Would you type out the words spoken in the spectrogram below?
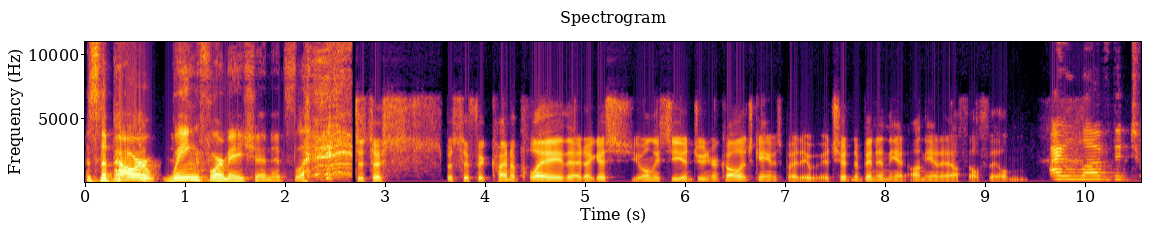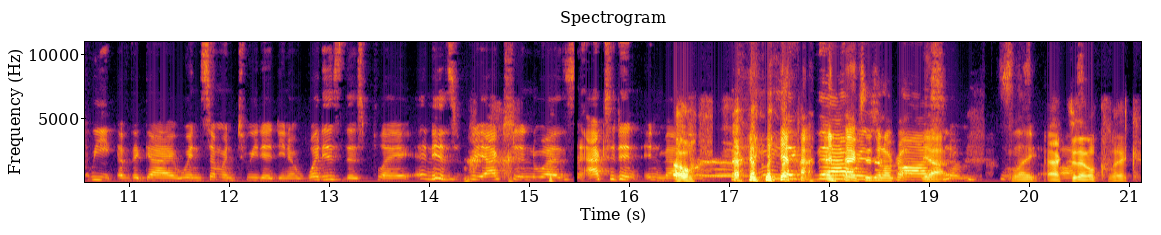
It's the Well, power wing formation. It's like just a specific kind of play that I guess you only see in junior college games, but it, it shouldn't have been in the on the NFL field. I love the tweet of the guy when someone tweeted, you know, what is this play? And his reaction was an accident in Melbourne. Oh, I was Yeah, like, an accidental was call, yeah. It's like- accidental awesome. click.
